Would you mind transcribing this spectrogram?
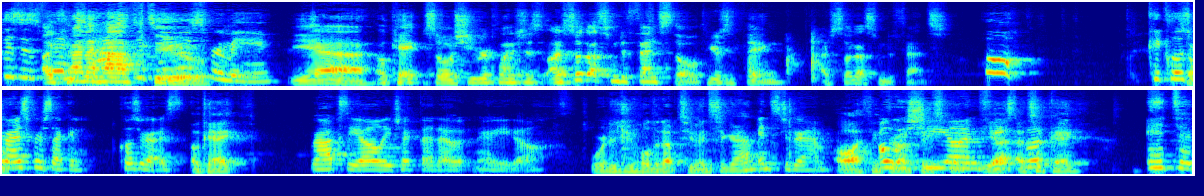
This is I kinda fantastic have to. news for me. yeah. Okay. So she replenishes. I still got some defense though. Here's the thing. I've still got some defense. Oh. Okay, close your eyes for a second. Close your eyes. Okay. Roxy, Ollie, check that out. There you go. Where did you hold it up to? Instagram? Instagram. Oh, I think Oh, is she Facebook. on Yeah, that's okay. It's a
